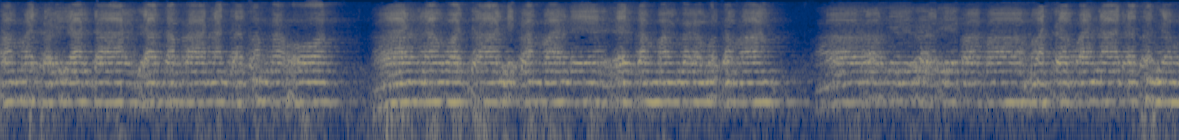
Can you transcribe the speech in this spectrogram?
ธรรมจริยาจายาสัมปานันจะสังฆโออันนวัจจานิกรรมเนเอตัมมังกรมุตตมังอารติรติปะปามัจจปันนาจะสัญญโม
